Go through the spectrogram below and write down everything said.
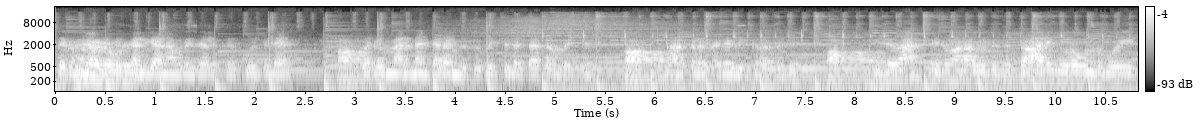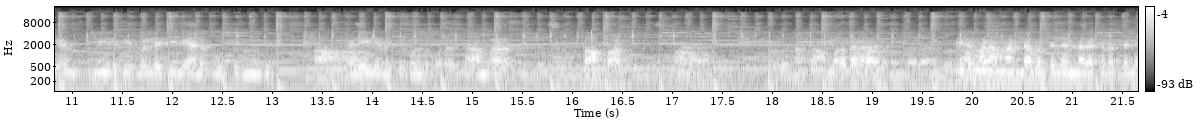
திருமணம் கல்யாண விடுதலுக்கு வீட்டுல ஒரு மரணம் சடங்குக்கு வீட்டுல தட்டம் வச்சு ஆ. ஆக்களை வரவேற்கிறதுக்கு. ஆ. இதுதான் திருமண வீட்டுக்கு தாலி கூற கொண்டு போயிட்டு மேலுக்கு வெள்ளச்சீலியால போட்டு மூடி ஆ. தலையில வச்சு கொண்டு போறது தாம்பாளம். சொல்றோம் திருமண மண்டபத்துல நடக்கிறதுல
